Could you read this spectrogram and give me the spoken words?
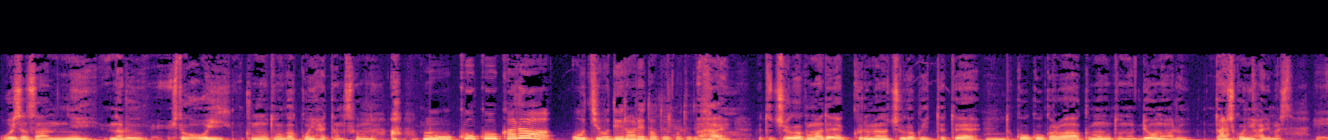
お医者さんになる人が多い熊本の学校に入ったんですけどね。あ、もう高校からお家を出られたということですか？はい。えっと、中学まで久留米の中学行ってて、高校からは熊本の寮のある男子校に入りました。えー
